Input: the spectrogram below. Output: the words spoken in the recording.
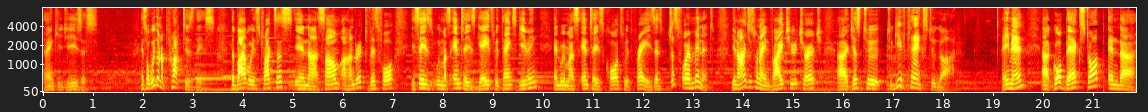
Thank you, Jesus. And so we're going to practice this. The Bible instructs us in uh, Psalm 100, verse 4. He says we must enter his gates with thanksgiving and we must enter his courts with praise. And just for a minute, you know, I just want to invite you, church, uh, just to, to give thanks to God. Amen. Uh, go back, stop, and uh,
